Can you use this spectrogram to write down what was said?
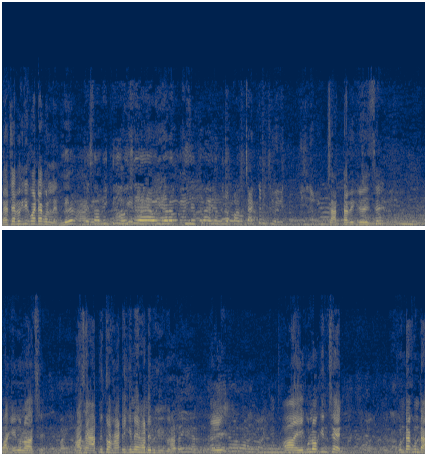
বেচা বিক্রি কয়টা করলেন? বেচা বিক্রি হয়েছে ওইখানে তিনটা এখানে দুটো পাঁচ চারটে বিক্রি হয়। বেশি না ভাই চারটা বিক্রি হয়েছে? বাকিগুলো আছে। আচ্ছা আপনি তো হাটে কিনে হাটে বিক্রি করেন। এই- হ্যাঁ এগুলো কিনছেন? কোনটা কোনটা?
